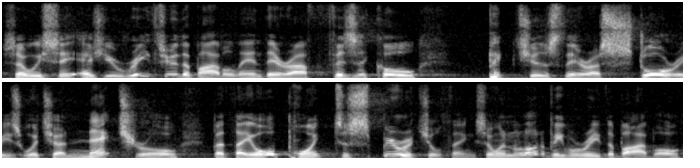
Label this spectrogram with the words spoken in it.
so we see as you read through the Bible, then there are physical pictures, there are stories which are natural, but they all point to spiritual things. So when a lot of people read the Bible,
